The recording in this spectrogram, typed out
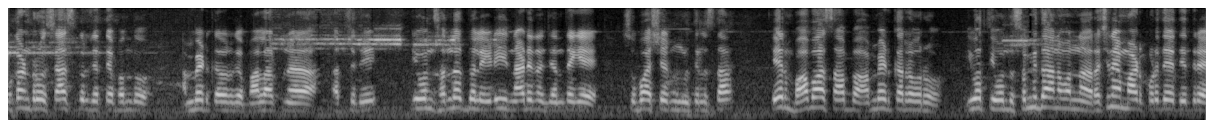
ಮುಖಂಡರು, ಶಾಸಕರ ಜೊತೆ ಬಂದು ಅಂಬೇಡ್ಕರ್ ಅವರಿಗೆ ಮಾಲಾರ್ಪಣೆ ಹಚ್ಚಿದ್ವಿ ಈ ಒಂದು ಸಂದರ್ಭದಲ್ಲಿ ಇಡೀ ನಾಡಿನ ಜನತೆಗೆ ಶುಭಾಶಯ ತಿಳಿಸ್ತಾ, ಏನು ಬಾಬಾ ಸಾಹೇಬ್ ಅಂಬೇಡ್ಕರ್ ಅವರು ಇವತ್ತು ಒಂದು ಸಂವಿಧಾನವನ್ನು ರಚನೆ ಮಾಡಿಕೊಡದೇ ಇದ್ದಿದ್ರೆ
